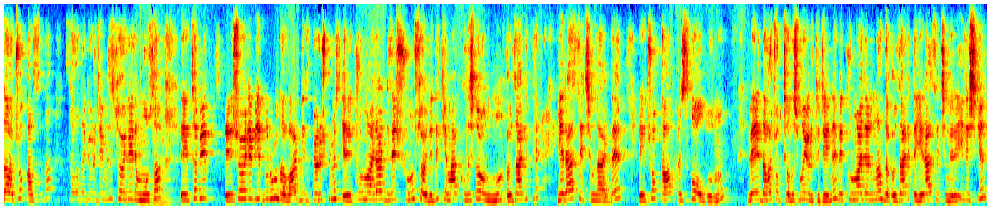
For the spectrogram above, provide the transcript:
daha çok aslında sahada göreceğimizi söyleyelim Musa. E, tabii e, şöyle bir durum da var. Biz görüştüğümüz e, kurmaylar bize şunu söyledi. Kemal Kılıçdaroğlu'nun özellikle yerel seçimlerde e, çok daha hırslı olduğunu ve daha çok çalışma yürüteceğini ve kurmaylarından da özellikle yerel seçimlere ilişkin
